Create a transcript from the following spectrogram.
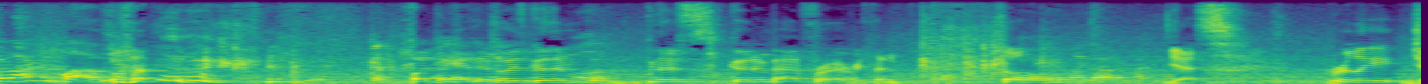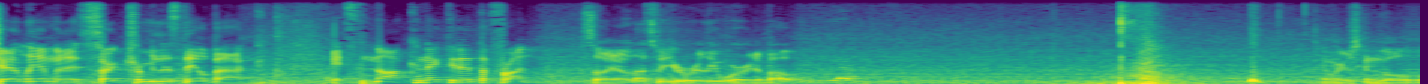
what I would love. But again, there's always good and there's good and bad for everything. So Oh my god, yes, really gently, I'm gonna start trimming this nail back. It's not connected at the front, so I know that's what you're really worried about. Yep. And we're just gonna go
